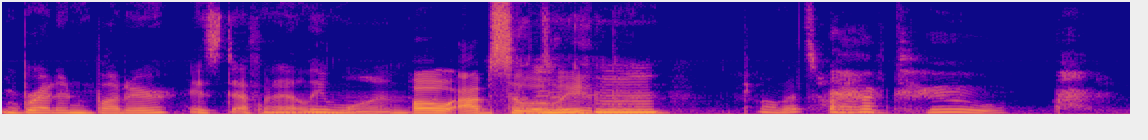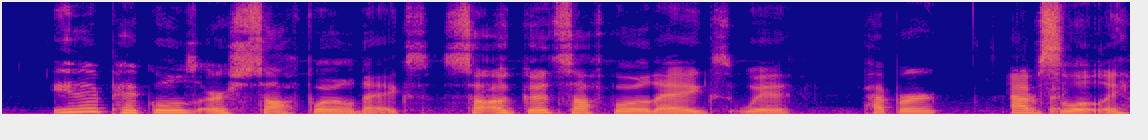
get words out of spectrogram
Bread and butter is definitely one. oh absolutely mm-hmm. Mm-hmm. Oh, that's I have two. Either pickles or soft boiled eggs. So a good soft boiled eggs with pepper. absolutely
